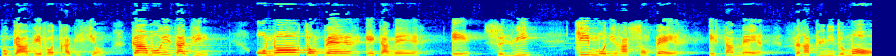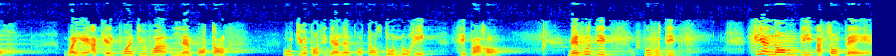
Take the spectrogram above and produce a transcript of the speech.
pour garder votre tradition. Car Moïse a dit, honore ton père et ta mère, et celui qui maudira son père et sa mère sera puni de mort. Voyez à quel point Dieu voit l'importance, ou Dieu considère l'importance d'honorer ses parents. Mais vous dites, vous vous dites, si un homme dit à son père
